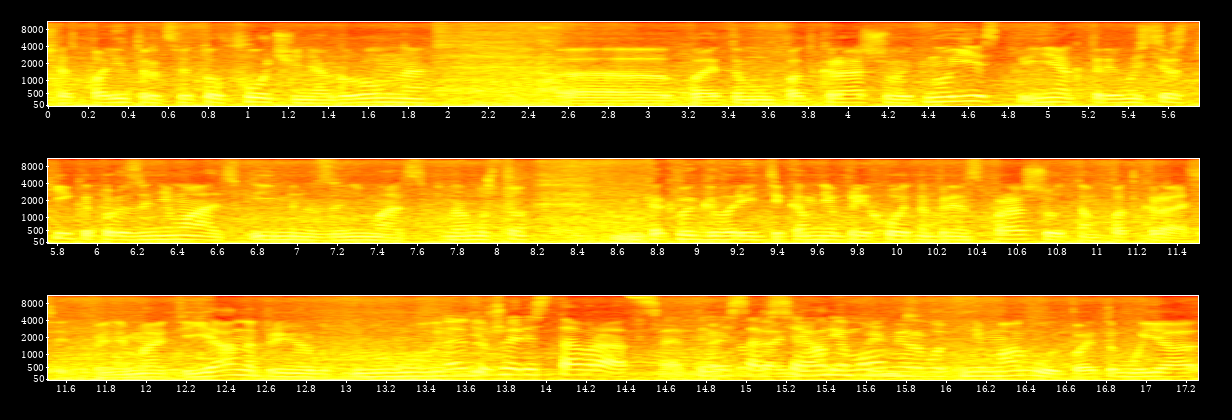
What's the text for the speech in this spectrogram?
Сейчас палитра цветов очень огромная. Э, поэтому подкрашивать. Ну, есть некоторые мастерские, которые занимаются, именно занимаются. Потому что, как вы говорите, ко мне приходят, например, спрашивают там подкрасить. Понимаете? Я, например, вот, ну, ну Но это уже реставрация, это, это не совсем да, я, ремонт. например, вот не могу, поэтому я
